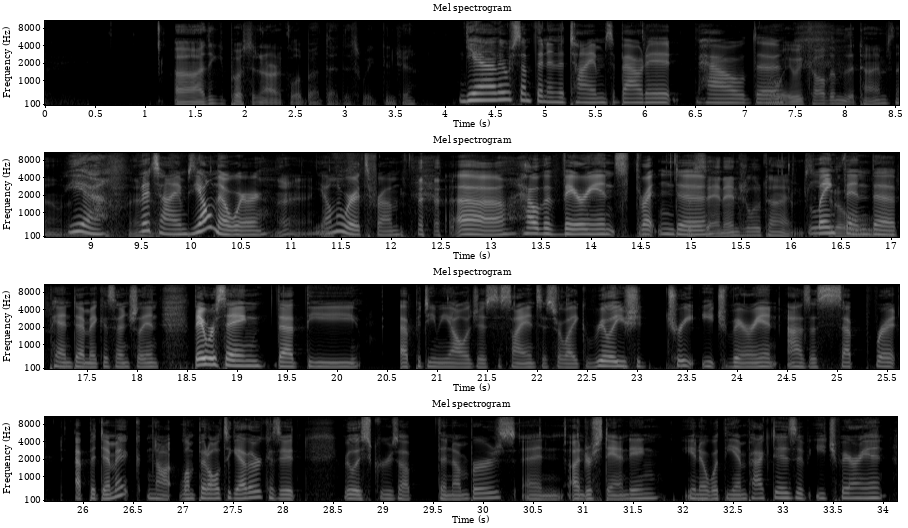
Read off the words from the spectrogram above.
Uh, I think you posted an article about that this week, didn't you? Yeah, there was something in the Times about it. How the oh, wait, we call them the Times now. yeah the. Times. Y'all know where right. y'all know where it's from. uh, how the variants threatened The to San Angelo Times. Lengthen the pandemic essentially, and they were saying that the epidemiologists, the scientists, are like, really, you should treat each variant as a separate epidemic, not lump it all together, because it really screws up the numbers and understanding, you know, what the impact is of each variant.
